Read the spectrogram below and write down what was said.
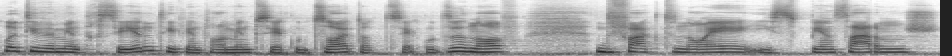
relativamente recente, eventualmente do século XVIII ou do século XIX, de facto não é. E se pensarmos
